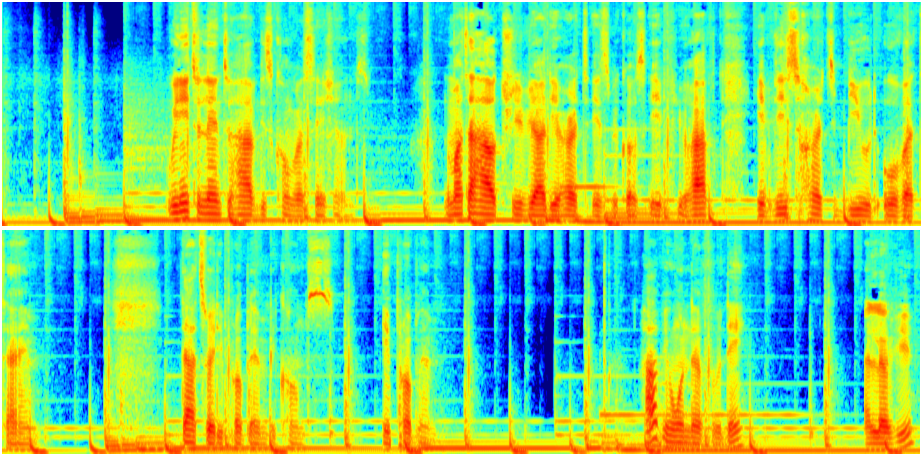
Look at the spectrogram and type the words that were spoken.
We need to learn to have these conversations. No matter how trivial the hurt is, because if you have if this hurt build over time, that's where the problem becomes a problem. Have a wonderful day. I love you.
